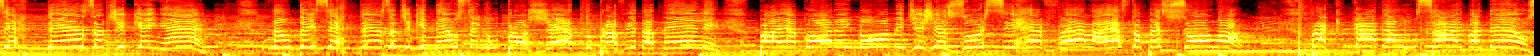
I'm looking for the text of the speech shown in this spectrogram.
certeza de quem é, não tem certeza de que Deus tem um projeto para a vida dele, Pai, agora em nome de Jesus, se revela a esta pessoa, para que cada um saiba, Deus,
